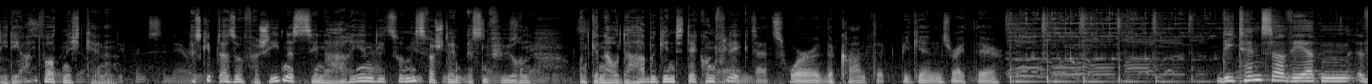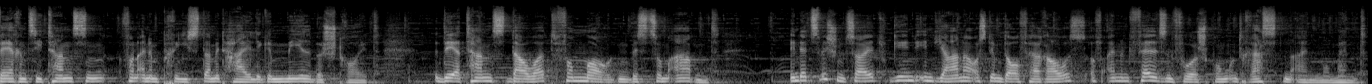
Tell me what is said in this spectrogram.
die die Antwort nicht kennen. Es gibt also verschiedene Szenarien, die zu Missverständnissen führen. Und genau da beginnt der Konflikt. Die Tänzer werden, während sie tanzen, von einem Priester mit heiligem Mehl bestreut. Der Tanz dauert vom Morgen bis zum Abend. In der Zwischenzeit gehen die Indianer aus dem Dorf heraus auf einen Felsenvorsprung und rasten einen Moment.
